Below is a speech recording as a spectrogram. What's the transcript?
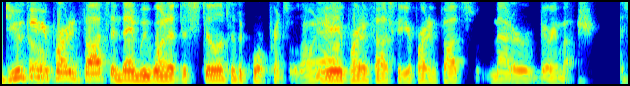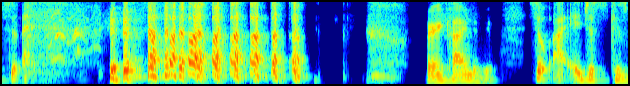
Do you give Oh. your parting thoughts, and then we want to distill it to the core principles. I want to hear your parting thoughts because your parting thoughts matter very much. so very kind of you. So i just because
